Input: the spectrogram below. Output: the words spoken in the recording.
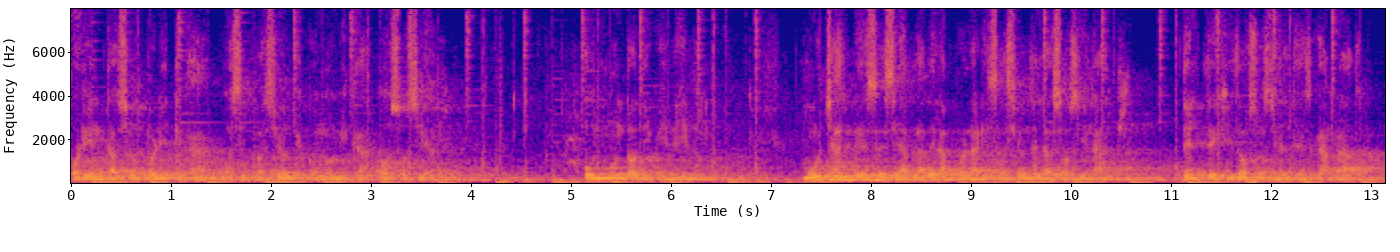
orientación política o situación económica o social. Un mundo dividido. Muchas veces se habla de la polarización de la sociedad, del tejido social desgarrado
